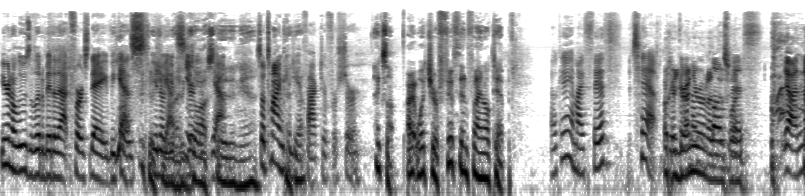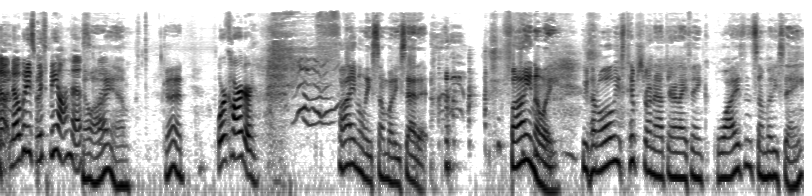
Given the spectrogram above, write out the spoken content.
you're going to lose a little bit of that first day because Yes. you know Because you're, you're you're- exhausted yeah. and, yeah. So time can be a factor for sure. Excellent. All right, what's your fifth and final tip? Okay, my fifth tip. Okay, you're on gonna your own on love this one. Yeah, no, nobody's with me on this. No, but I am. Good. Work harder. Finally, somebody said it. Finally. We've had all these tips thrown out there, and I think, why isn't somebody saying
